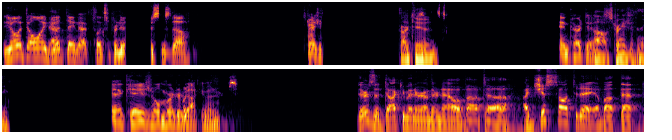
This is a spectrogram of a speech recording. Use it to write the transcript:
You know what? The only Yeah. good thing Netflix produces, though, Stranger Cartoons. and cartoons, Oh, Stranger Things. And occasional murder What- documentaries. There's a documentary on there now about. uh I just saw it today about that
